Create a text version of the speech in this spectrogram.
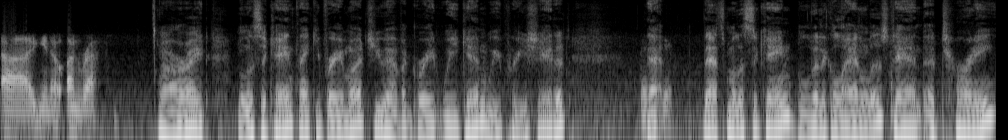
uh, you know, unrest. All right. Melissa Caen, thank you very much. You have a great weekend. We appreciate it. Thank that, you. That's Melissa Caen, political analyst and attorney,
